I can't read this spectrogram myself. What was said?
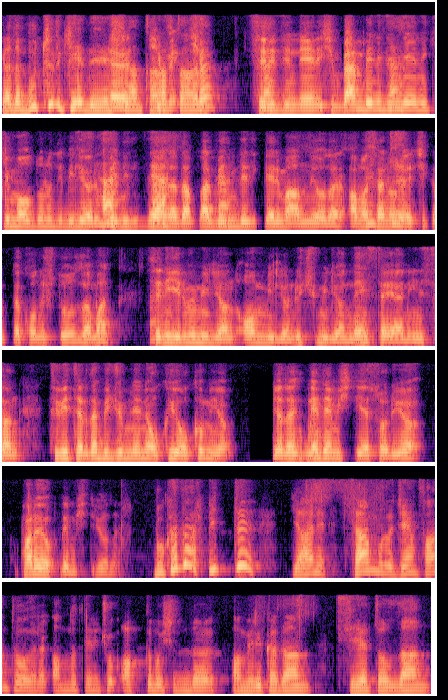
ya da bu Türkiye'de yaşayan evet, taraftara kim, seni dinleyen, şimdi ben beni dinleyenin kim olduğunu biliyorum. Beni dinleyen adamlar benim dediklerimi anlıyorlar. Ama sen oraya çıkıp da konuştuğun zaman seni 20 milyon, 10 milyon, 3 milyon neyse yani insan Twitter'da bir cümleni okuyor okumuyor. Ya da ne demiş diye soruyor. Para yok demiş diyorlar. Bu kadar bitti. Yani sen burada Cem Fante olarak anlatanın çok aklı başında Amerika'dan, Seattle'dan,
